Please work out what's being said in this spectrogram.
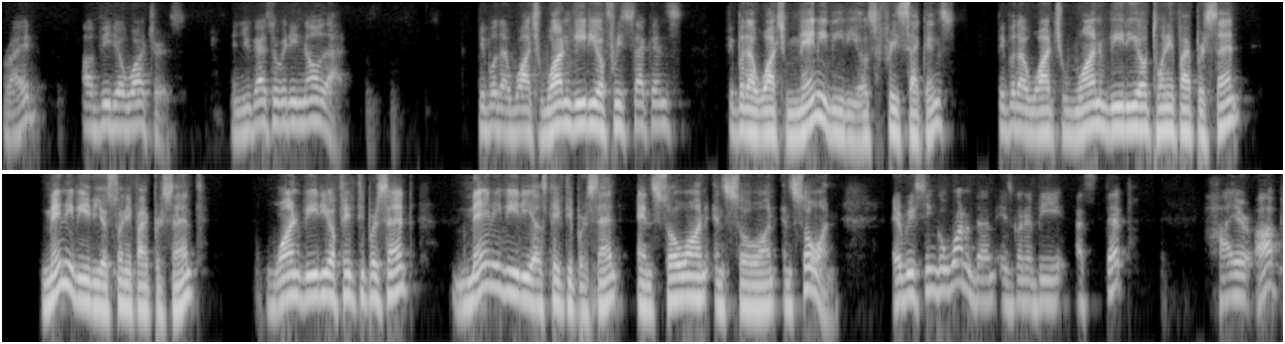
right, of video watchers. And you guys already know that. People that watch one video, three seconds, people that watch many videos, three seconds, people that watch one video, 25%, many videos, 25%, one video, 50%, many videos, 50%, and so on and so on and so on. Every single one of them is going to be a step higher up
